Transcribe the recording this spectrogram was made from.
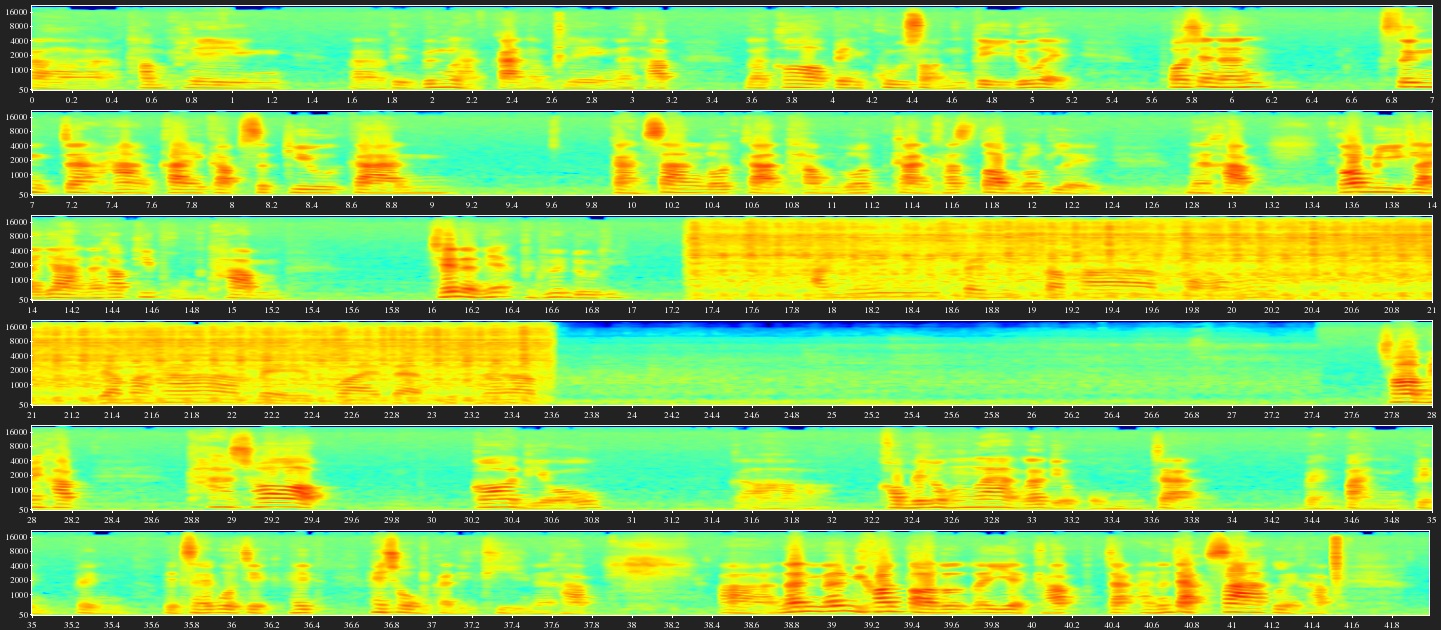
อ่าทำเพลงเป็นเบื้องหลังการทำเพลงนะครับ แล้วก็เป็นครูสอนดนตรีด้วย เพราะฉะนั้นซึ่งจะห่างไกลกับสกิลการการสร้างรถการทำรถการคัสตอมรถเลยนะครับ ก็มีอีกหลายอย่างนะครับที่ผมทำเช่นอันเนี้ยเพื่อนๆดูดิอันนี้เป็นสภาพของ Yamaha Mate Y80 นะครับ ชอบไหมครับ ถ้าชอบก็เดี๋ยวอาคอมเมนต์ลงข้างล่างแล้วเดี๋ยวผมจะ แบ่งปันเป็นเป็นเป็นไซต์โปรเจกต์ให้ให้ชมกันอีกทีนะครับนั่นนั่นมีขั้นตอนละเอียดครับจากอันนั้นจากซากเลยครับ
